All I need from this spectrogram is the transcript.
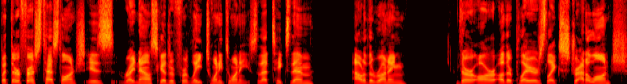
But their first test launch is right now scheduled for late 2020. So that takes them out of the running. There are other players like Stratolaunch.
